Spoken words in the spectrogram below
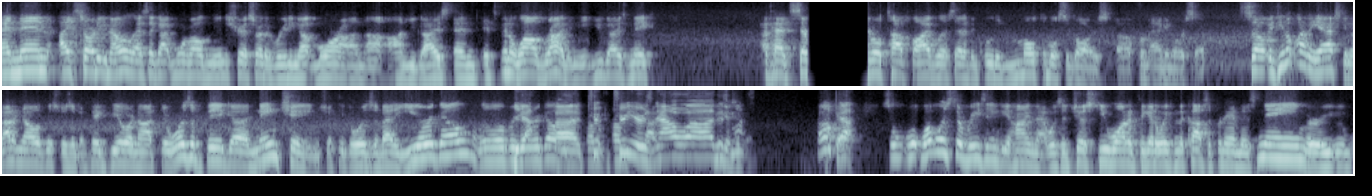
And then I started, you know, as I got more involved in the industry, I started reading up more on uh, on you guys, and it's been a wild ride. I And you guys make, I've had several top five lists that have included multiple cigars uh, from Aganorsa. So, if you don't mind me asking, I don't know if this was like a big deal or not. There was a big uh, name change. I think it was about a year ago, a little over a yeah, year ago. Uh, two, from, two years now. Uh, this month. Ago. Okay. Yeah. So, what was the reasoning behind that? Was it just you wanted to get away from the Casa Fernandez name, or you,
